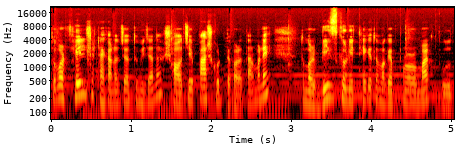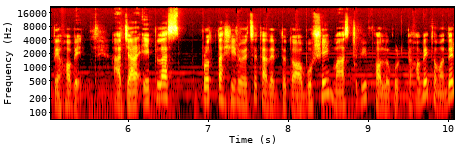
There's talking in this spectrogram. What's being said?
তোমার ফেলটা ঠেকানো যায়, তুমি যেন সহজে পাস করতে পারো। তার মানে তোমার বীজগণিত থেকে তোমাকে পনেরো মার্ক তুলতে হবে। আর যারা এ প্লাস প্রত্যাশী রয়েছে তাদের তো অবশ্যই মাস্ট বি ফলো করতে হবে। তোমাদের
